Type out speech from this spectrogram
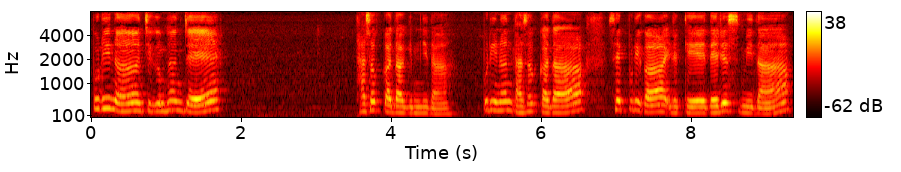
뿌리는 지금 현재 다섯 가닥입니다. 뿌리는 다섯 가닥, 새 뿌리가 이렇게 내렸습니다.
